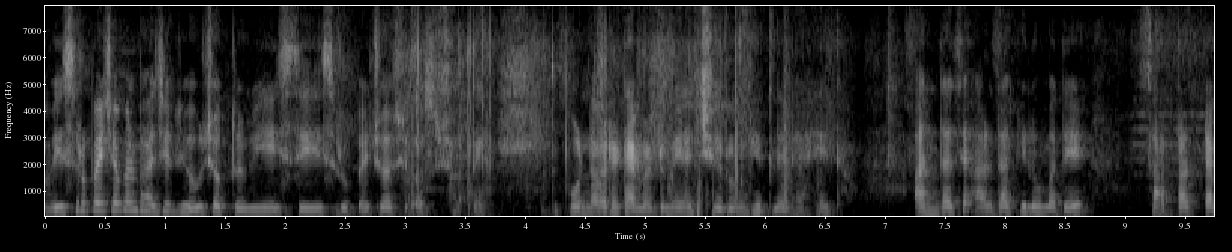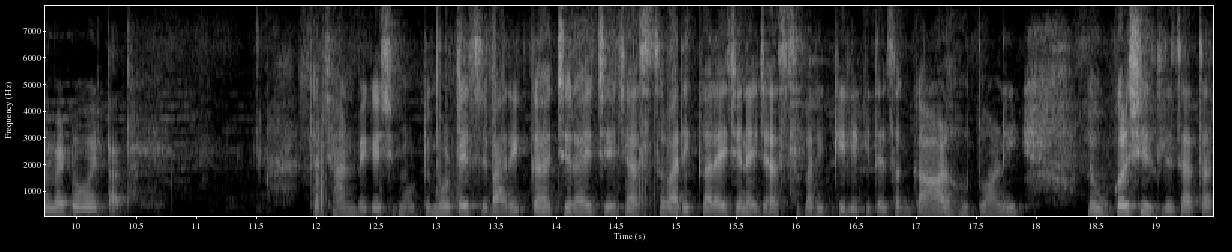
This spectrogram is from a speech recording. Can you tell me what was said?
वीस रुपयाची आपण भाजी घेऊ शकतो. वीस तीस रुपयाची अशी असू शकते. तर पूर्णवर टॅमॅटो मी चिरून घेतलेले आहेत. अंदाजे अर्धा किलोमध्ये सात आठ टमॅटो येतात. तर छानपैकी असे मोठे मोठेच बारीक चिरायचे. जास्त बारीक करायचे नाही. जास्त बारीक केले की त्याचा गाळ होतो आणि लवकर शिजले जातात.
